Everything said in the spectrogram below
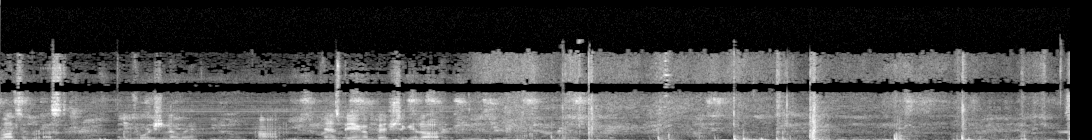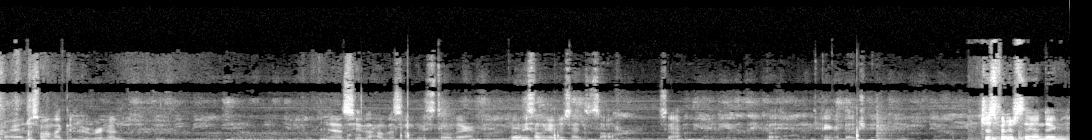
Lots of rust, unfortunately, um, and it's being a bitch to get off. Sorry, I just want like an overhead. Yeah, see the hub assembly's still there, but at least on the other side it's off. So, but it's being a bitch just finished sanding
